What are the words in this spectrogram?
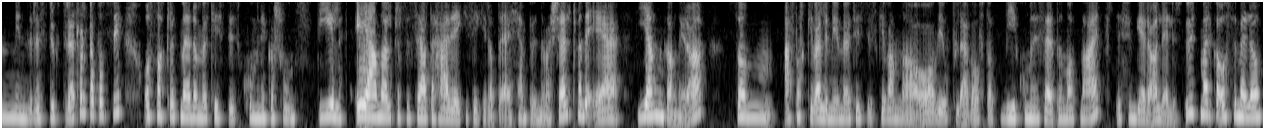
mindre strukturert, holdt jeg på å si, og snakke litt mer om autistisk kommunikasjonsstil. Igjen vil presisere at det her er ikke sikkert at det er kjempeuniverselt, men det er gjengangere som Jeg snakker veldig mye med autistiske venner, og vi opplever ofte at vi kommuniserer på den måten her. Det fungerer aldeles utmerka oss imellom,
